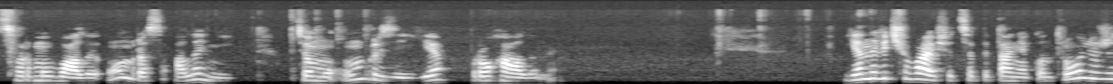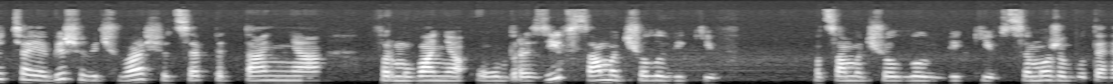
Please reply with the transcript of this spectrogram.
сформували образ, але ні. В цьому образі є прогалини. Я не відчуваю, що це питання контролю життя, я більше відчуваю, що це питання формування образів саме чоловіків. От саме чоловіків. Це може бути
